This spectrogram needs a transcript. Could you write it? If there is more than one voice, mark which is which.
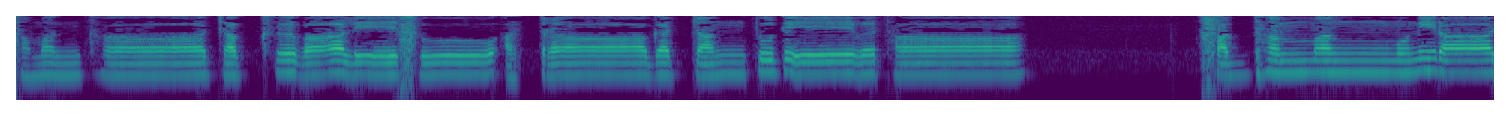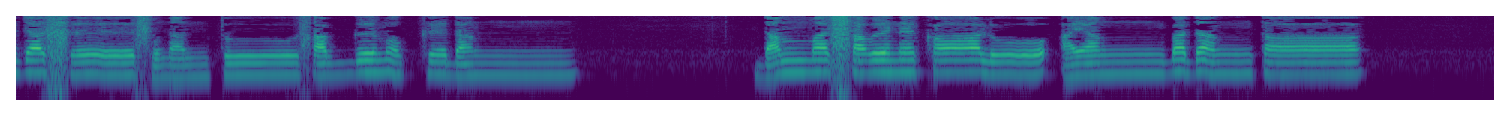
Speaker 1: සමන්ත චක්ඛවාලේසු අත්‍රා ගච්ඡන්තු දේවතා සද්ධම්මං මුනි රාජස් සුනන්තු සග්ග මොක්ඛදං ධම්ම ශ්‍රවණ කාලෝ අයං බදන්තා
